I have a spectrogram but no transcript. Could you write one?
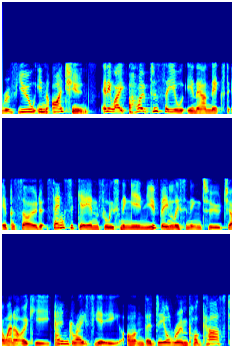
review in iTunes? Anyway, hope to see you in our next episode. Thanks again for listening in. You've been listening to Joanna Oakey and Grace Yi on the Deal Room podcast,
